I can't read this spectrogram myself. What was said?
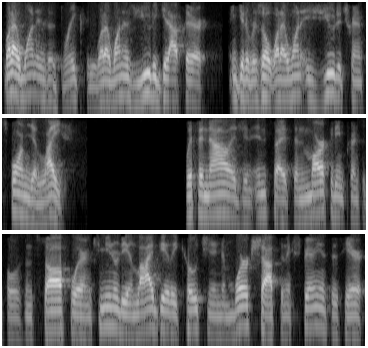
what I want is a breakthrough. What I want is you to get out there and get a result. What I want is you to transform your life with the knowledge and insights and marketing principles and software and community and live daily coaching and workshops and experiences here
